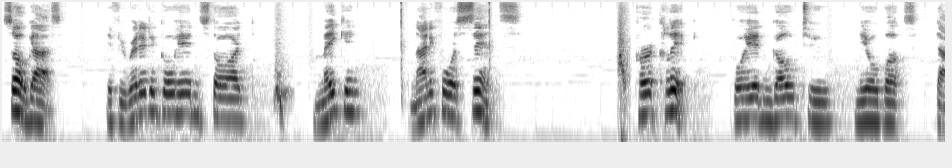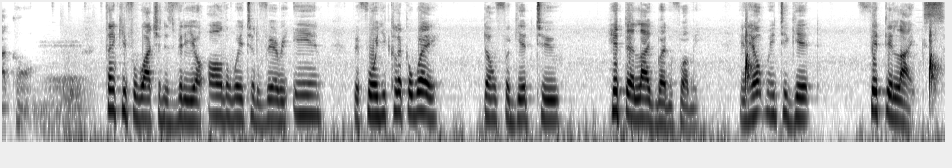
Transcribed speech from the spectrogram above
So guys if you're ready to go ahead and start making 94 cents per click go ahead and go to neobux.com Thank you for watching this video all the way to the very end. Before you click away, don't forget to hit that like button for me and help me to get 50 likes.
